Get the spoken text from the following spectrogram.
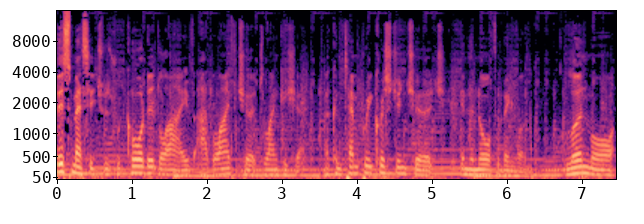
This message was recorded live at Life Church Lancashire, a contemporary Christian church in the north of England. Learn more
